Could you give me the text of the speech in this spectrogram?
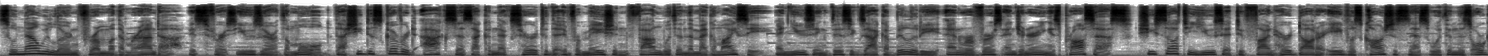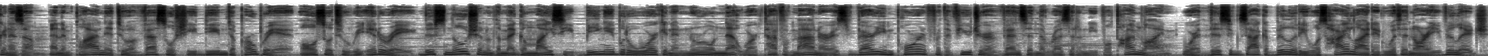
So now we learn from Mother Miranda, its first user of the mold, that she discovered access that connects her to the information found within the Megamycete, and using this exact ability and reverse engineering its process, she sought to use it to find her daughter Eva's consciousness within this organism and implant it to a vessel she deemed appropriate. Also to reiterate, this notion of the Megamycete being able to work in a neural network type of manner is very important for the future events in the Resident Evil timeline, where this exact ability was highlighted within RE Village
